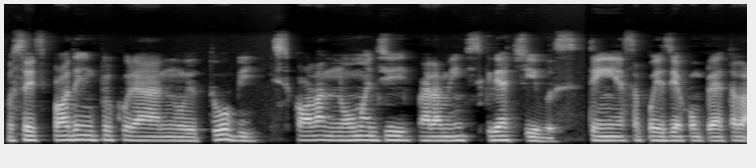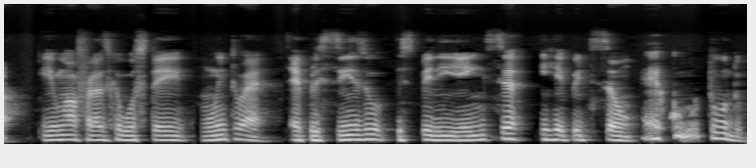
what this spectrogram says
Vocês podem procurar no YouTube Escola Nômade para Mentes Criativas. Tem essa poesia completa lá. E uma frase que eu gostei muito é: é preciso experiência e repetição. É como tudo.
